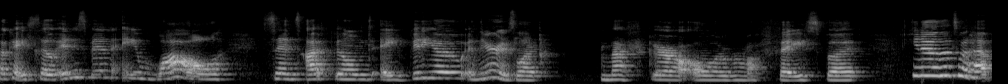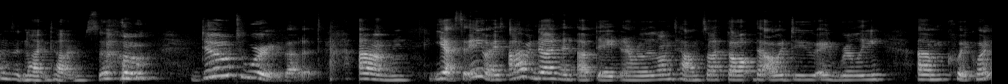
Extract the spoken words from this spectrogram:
Okay, so it has been a while since I filmed a video and there is like mascara all over my face, but you know, that's what happens at nighttime, so don't worry about it. Um, yeah, so anyways, I haven't done an update in a really long time, so I thought that I would do a really um, quick one.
